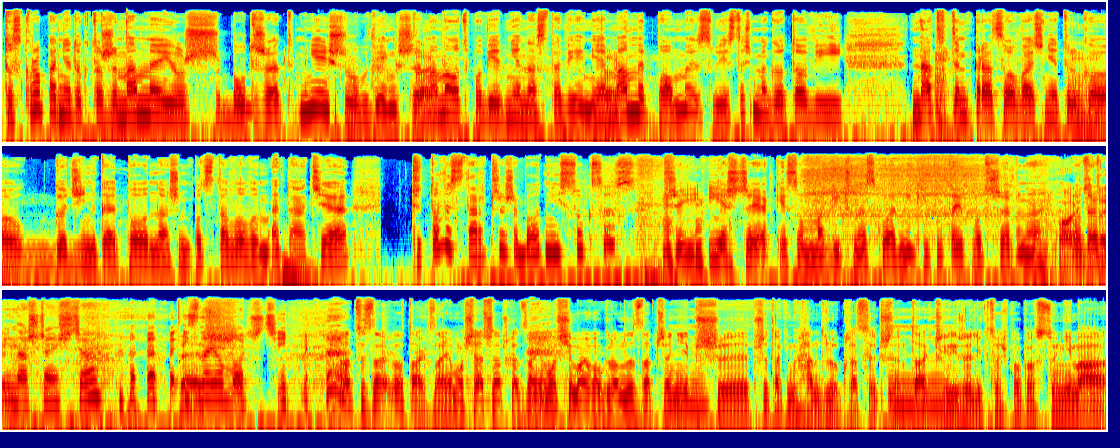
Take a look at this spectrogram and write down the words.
To skoro, panie doktorze, mamy już budżet, mniejszy lub większy, Tak. mamy odpowiednie nastawienie, Tak. mamy pomysł, jesteśmy gotowi nad tym pracować nie tylko Mhm. godzinkę po naszym podstawowym etacie. Czy to wystarczy, żeby odnieść sukces? Czy jeszcze jakie są magiczne składniki tutaj potrzebne? Oj, tutaj- Odrobina szczęścia i znajomości. No, zna, no tak, znajomości, znaczy na przykład znajomości mają ogromne znaczenie Mhm. przy, przy takim handlu klasycznym, Mhm. tak? Czyli jeżeli ktoś po prostu nie ma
